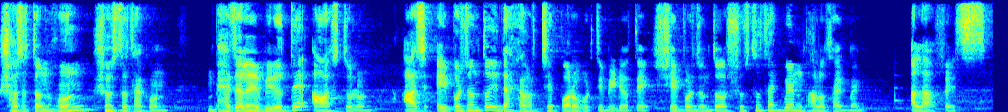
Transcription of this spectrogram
সচেতন হন, সুস্থ থাকুন। ভেজালের বিরুদ্ধে আওয়াজ তুলুন। আজ এই পর্যন্তই, দেখা হচ্ছে পরবর্তী ভিডিওতে। সে পর্যন্ত সুস্থ থাকবেন, ভালো থাকবেন। আল্লাহ হাফেজ।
